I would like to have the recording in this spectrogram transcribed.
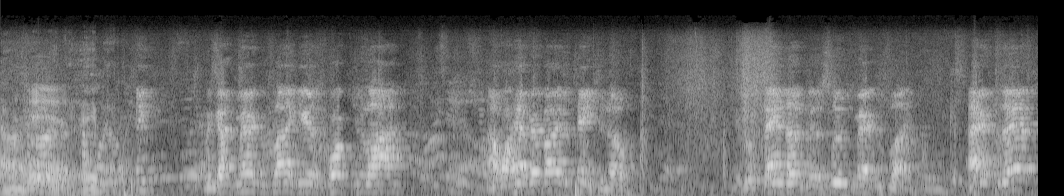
All right. Okay. Amen. We got the American flag here, the 4th of July. I want to have everybody's attention though. We'll stand up and do a salute to the American flag. After that,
